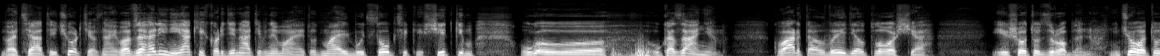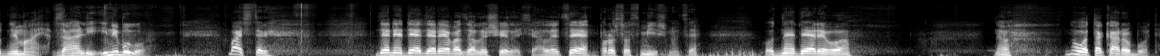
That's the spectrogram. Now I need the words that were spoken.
20-й, чорт я знаю. А взагалі ніяких координатів немає. Тут мають бути стовпчики з чітким указанням. Квартал, виділ, площа. І що тут зроблено? Нічого тут немає. Взагалі. І не було. Бачите, де-не-де дерева залишилися, але це просто смішно. Це одне дерево. Ну, ну от робота.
